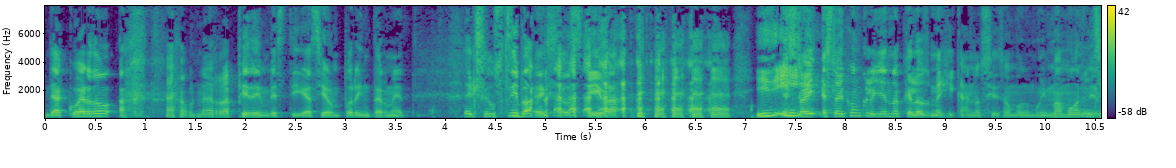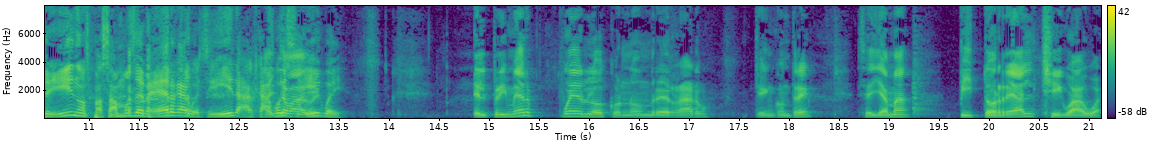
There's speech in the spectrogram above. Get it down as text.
De acuerdo a a una rápida investigación por internet, Exhaustiva. exhaustiva, Y- y- estoy, estoy concluyendo que los mexicanos sí somos muy mamones. Sí, nos pasamos de verga, güey. Sí, al cabo y va, sí, güey. güey. El primer pueblo con nombre raro que encontré se llama Pitorreal, Chihuahua.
